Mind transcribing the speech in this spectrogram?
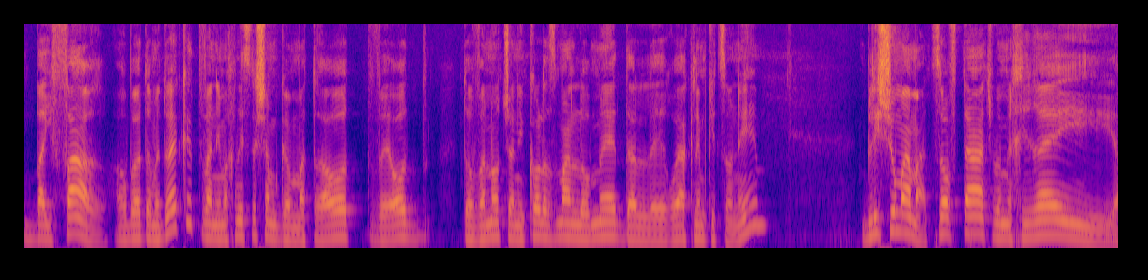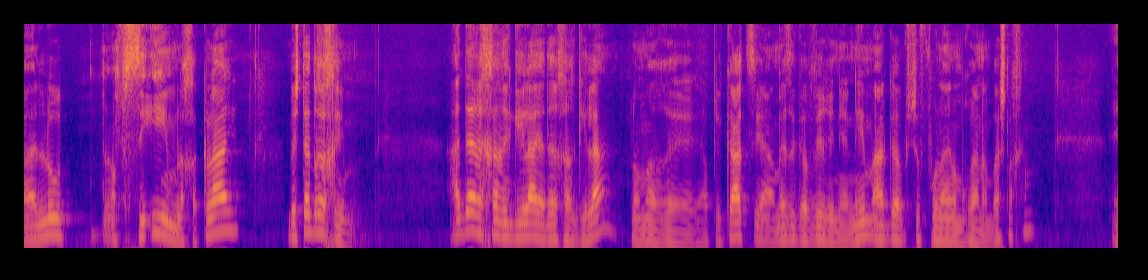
by far הרבה יותר מדויקת, ואני מכניס לשם גם התראות ועוד תובנות שאני כל הזמן לומד על אירועי אקלים קיצוניים. בלי שום מאמץ, soft touch במחירי העלות אפסיים לחקלאי, בשתי דרכים. הדרך הרגילה היא הדרך הרגילה, כלומר אה, אפליקציה, מזג אוויר, עניינים, אגב, שיתוף פעולה עם המרואיין הבא שלכם. אמ,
